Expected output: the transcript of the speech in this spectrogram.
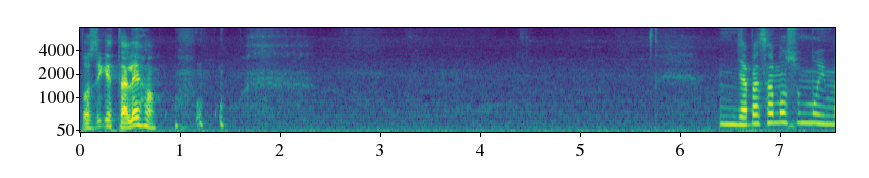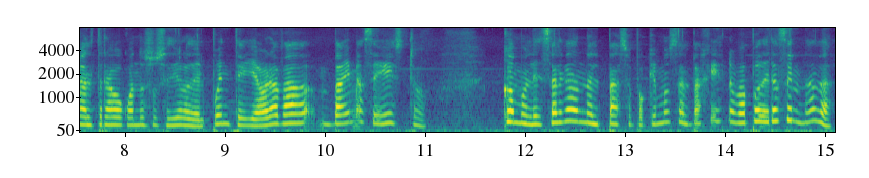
Pues sí que está lejos. ya pasamos un muy mal trago cuando sucedió lo del puente y ahora va, va y me hace esto. Como le salgan al paso Pokémon salvajes, no va a poder hacer nada.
